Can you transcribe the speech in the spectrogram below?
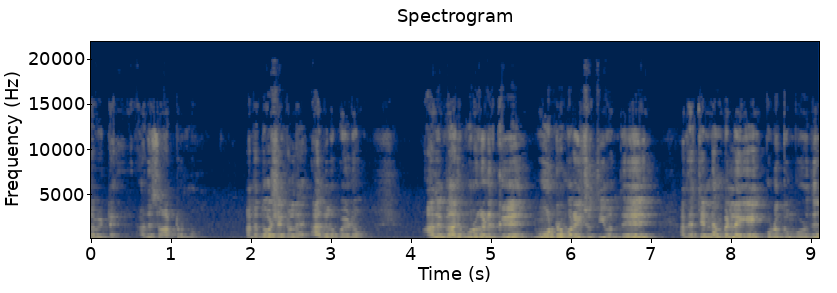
தவிட்டை. அது சாப்பிட்றணும் அந்த தோஷங்களை அதில் போயிடும். அது மாதிரி முருகனுக்கு மூன்று முறை சுற்றி வந்து அந்த தென்னம்பிள்ளையை கொடுக்கும் பொழுது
